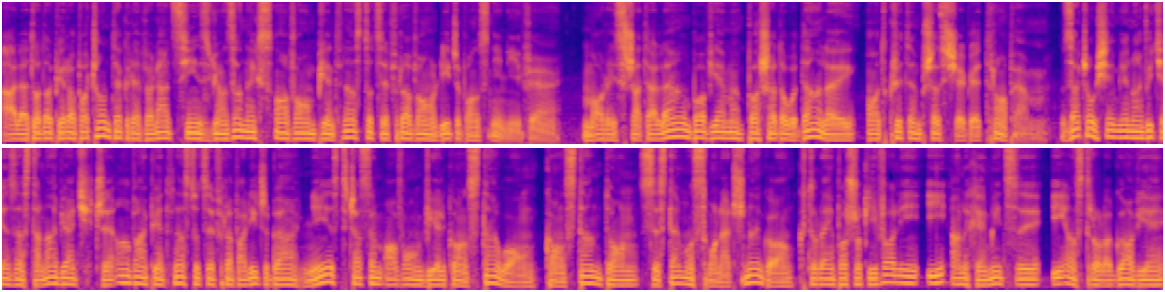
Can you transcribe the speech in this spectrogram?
ale to dopiero początek rewelacji związanych z ową 15-cyfrową liczbą z Niniwy. Maurice Chatelin bowiem poszedł dalej odkrytym przez siebie tropem. Zaczął się mianowicie zastanawiać, czy owa 15-cyfrowa liczba nie jest czasem ową wielką stałą, konstantą systemu słonecznego, której poszukiwali i alchemicy, i astrologowie,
